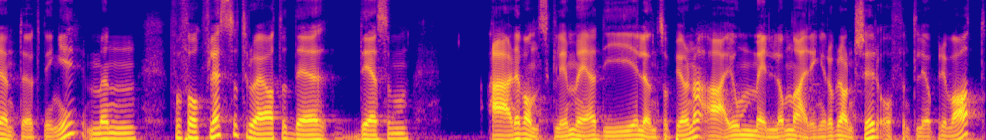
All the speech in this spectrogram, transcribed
renteøkninger, men for folk flest så tror jeg at det, det som er det vanskelige med de lønnsoppgjørene, er jo mellom næringer og bransjer, offentlig og privat.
